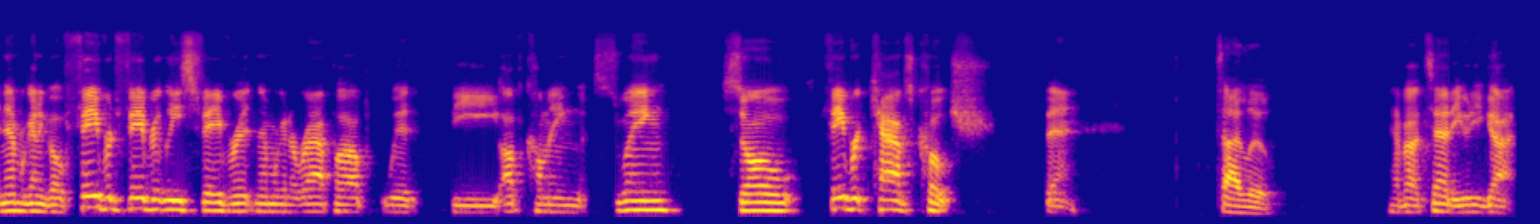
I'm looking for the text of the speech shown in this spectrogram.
and then we're gonna go favorite, favorite, least favorite, and then we're gonna wrap up with the upcoming swing. So favorite Cavs coach, Ben. Ty Lue. How about Teddy? What do you got?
